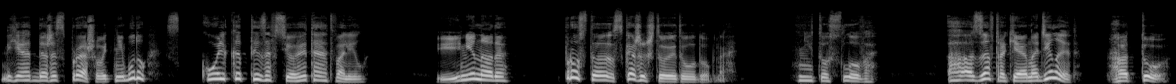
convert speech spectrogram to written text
«Я даже спрашивать не буду, сколько ты за все это отвалил». «И не надо. Просто скажи, что это удобно». «Не то слово. А завтраки она делает?» «А то.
